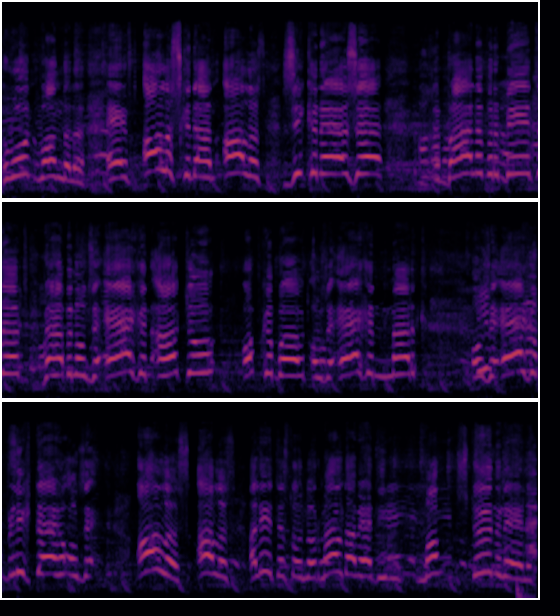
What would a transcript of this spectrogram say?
gewoon wandelen. Hij heeft alles gedaan, alles. Ziekenhuizen, de banen verbeterd. We hebben onze eigen auto opgebouwd, onze eigen merk, onze eigen vliegtuigen, onze... Alles, alles. Allee, het is toch normaal dat wij die man steunen eigenlijk.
